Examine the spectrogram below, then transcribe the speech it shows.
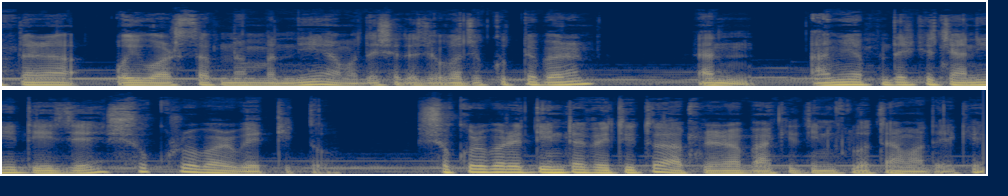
আপনারা ওই হোয়াটসঅ্যাপ নাম্বার নিয়ে আমাদের সাথে যোগাযোগ করতে পারেন। অ্যান্ড আমি আপনাদেরকে জানিয়ে দিই যে শুক্রবার ব্যতীত, শুক্রবারের দিনটা ব্যতীত আপনারা বাকি দিনগুলোতে আমাদেরকে,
